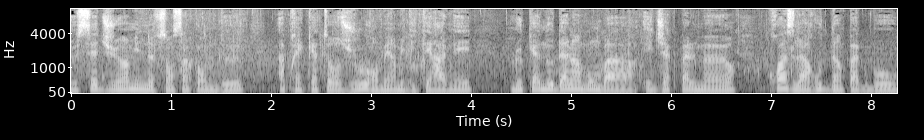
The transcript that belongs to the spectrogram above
Le 7 juin 1952, après 14 jours en mer Méditerranée, le canot d'Alain Bombard et Jack Palmer croisent la route d'un paquebot,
